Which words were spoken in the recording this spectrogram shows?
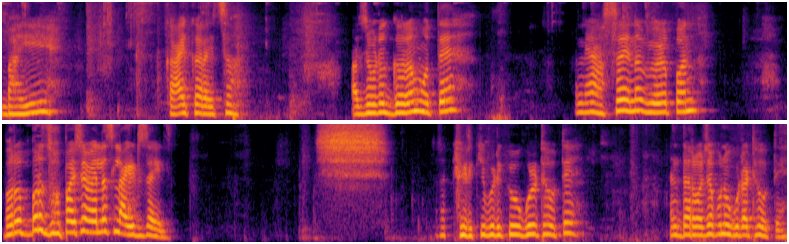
बाई काय करायचं? आज एवढं गरम होते आणि असं आहे ना वेळ पण. बरोबर झोपायच्या वेळेलाच लाइट जाईल. जरा खिडकी बिडकी उघडी ठेवते आणि दरवाजा पण उघडा ठेवते.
